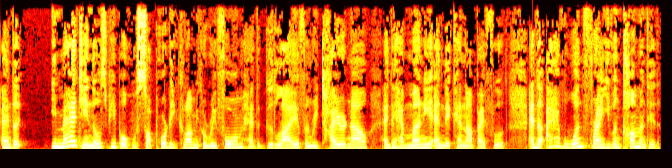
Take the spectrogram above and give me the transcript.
And uh, imagine those people who support economic reform, had a good life and retired now, and they have money and they cannot buy food. And uh, I have one friend even commented,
